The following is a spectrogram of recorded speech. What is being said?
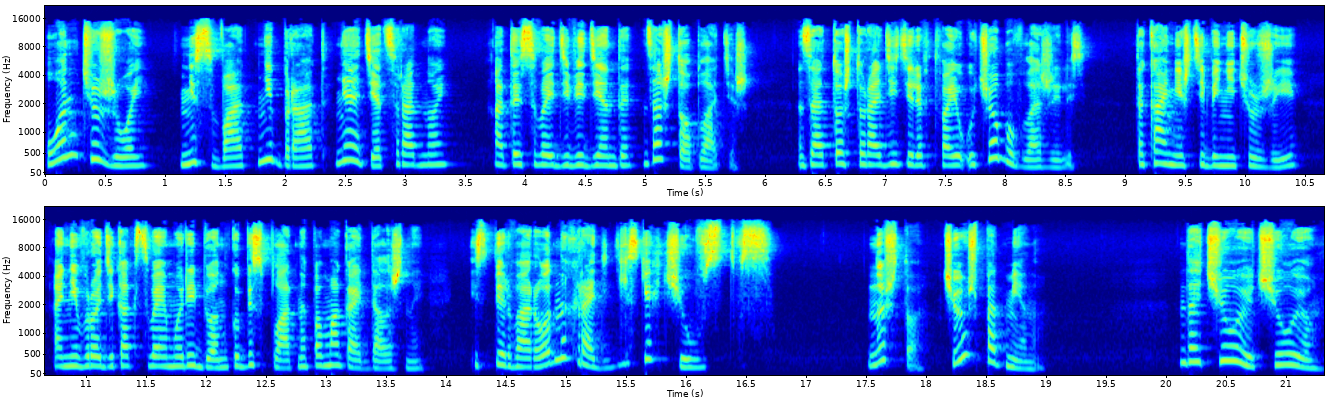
Он чужой, ни сват, ни брат, ни отец родной. А ты свои дивиденды за что платишь? За то, что родители в твою учебу вложились? Так они ж тебе не чужие. Они вроде как своему ребенку бесплатно помогать должны. Из первородных родительских чувств. Ну что, чуешь подмену? Да чую, чую.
